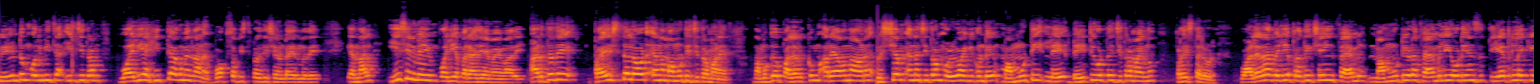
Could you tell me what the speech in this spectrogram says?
വീണ്ടും ഒരുമിച്ച ഈ ചിത്രം വലിയ ഹിറ്റാകുമെന്നാണ് ബോക്സ് ഓഫീസ് പ്രതീക്ഷ ഉണ്ടായിരുന്നത് എന്നാൽ ഈ സിനിമയും വലിയ പരാജയമായി മാറി. അടുത്തത് പ്രൈസ് ദ ലോഡ് എന്ന മമ്മൂട്ടി ചിത്രമാണ്. നമുക്ക് പലർക്കും അറിയാവുന്നതാണ്. ദൃശ്യം എന്ന ചിത്രം ഒഴിവാക്കിക്കൊണ്ട് മമ്മൂട്ടി ഡേറ്റ് കൊടുത്ത ചിത്രമായിരുന്നു പ്രൈസ് ദ ലോഡ് വളരെ വലിയ പ്രതീക്ഷയിൽ ഫാമിലി മമ്മൂട്ടിയുടെ ഫാമിലി ഓഡിയൻസ് തിയേറ്ററിലേക്ക്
